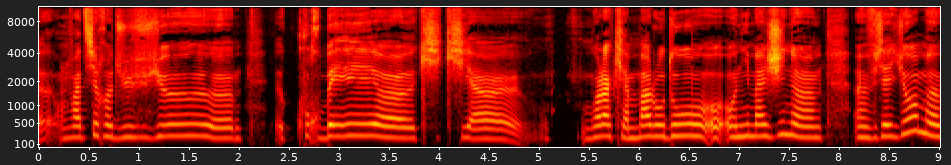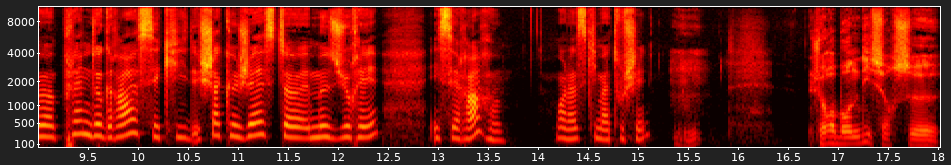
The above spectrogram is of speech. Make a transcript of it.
euh, on va dire du vieux courbé qui, a voilà, qui a mal au dos. On imagine un, vieil homme euh, plein de grâce et qui, chaque geste mesuré. Et c'est rare. Voilà ce qui m'a touché. Mhm. Je rebondis sur ce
